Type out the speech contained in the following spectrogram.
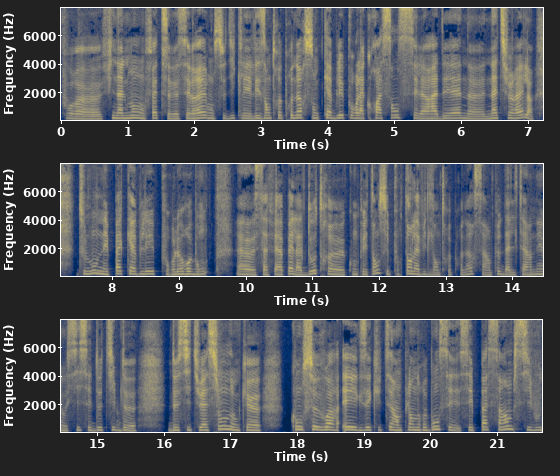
pour euh, finalement, en fait, c'est vrai, on se dit que les, les, entrepreneurs sont câblés pour la croissance, c'est leur ADN naturel. Tout le monde n'est pas câblé pour le rebond. ça fait appel à d'autres compétences et pourtant, la vie de l'entrepreneur, c'est un peu d'alterner aussi ces deux types de, de situations. Donc, concevoir et exécuter un plan de rebond, c'est pas simple. Si vous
